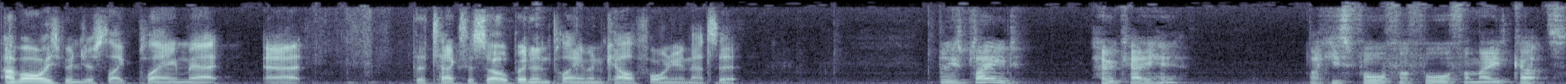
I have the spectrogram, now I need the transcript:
I've always been just like playing at at the Texas Open and playing him in California, and that's it. But he's played okay here. Like he's four for four for made cuts.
